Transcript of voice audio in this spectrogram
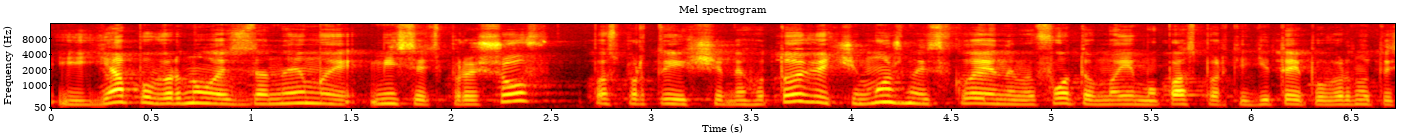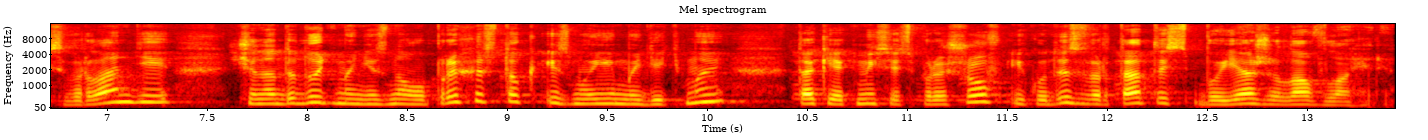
І я повернулася за ними. Місяць пройшов, паспорти їх ще не готові. Чи можна із вклеєними фото в моєму паспорті дітей повернутися в Ірландії? Чи нададуть мені знову прихисток із моїми дітьми, так як місяць пройшов, і куди звертатись, бо я жила в лагері?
